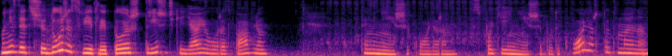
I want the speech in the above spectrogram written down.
Мені здається, що дуже світлий, тож трішечки я його розбавлю темніше кольором. Спокійніше буде колір тут в мене.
